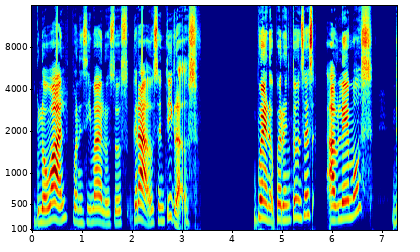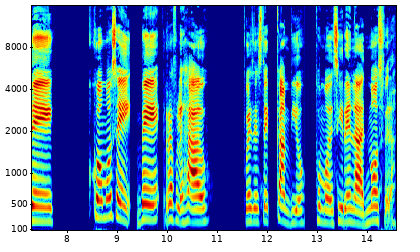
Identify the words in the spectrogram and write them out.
global por encima de los 2 grados centígrados. Bueno, pero entonces hablemos de cómo se ve reflejado pues este cambio, como decir, en la atmósfera.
